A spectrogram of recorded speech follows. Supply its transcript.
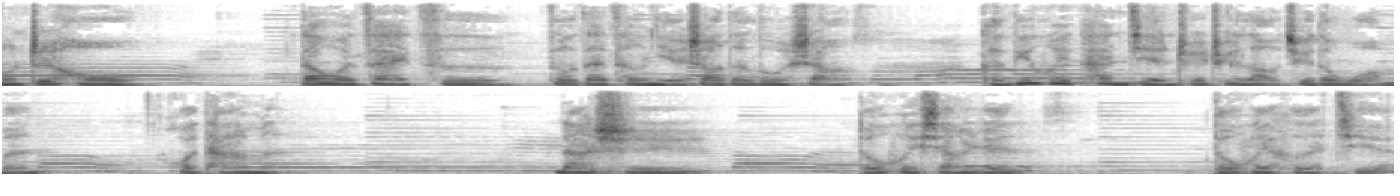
重重之后，当我再次走在曾年少的路上，肯定会看见垂垂老去的我们，或他们。那时，都会相认，都会和解，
